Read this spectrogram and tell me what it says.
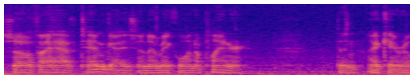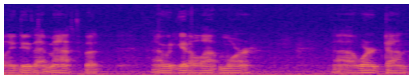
So if I have ten guys and I make one a planner, then I can't really do that math, but I would get a lot more uh, work done.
